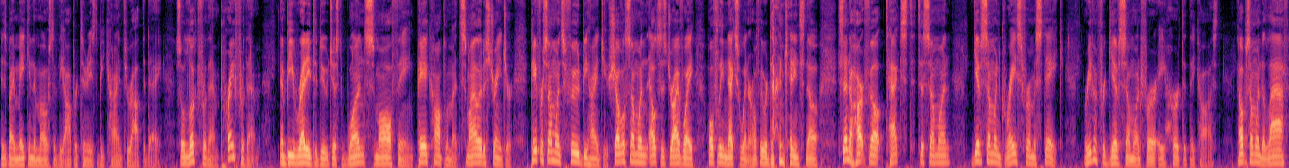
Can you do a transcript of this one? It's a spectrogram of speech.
is by making the most of the opportunities to be kind throughout the day. So look for them, pray for them, and be ready to do just one small thing. Pay a compliment, smile at a stranger, pay for someone's food behind you, shovel someone else's driveway, hopefully next winter. Hopefully, we're done getting snow. Send a heartfelt text to someone, give someone grace for a mistake, or even forgive someone for a hurt that they caused. Help someone to laugh,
